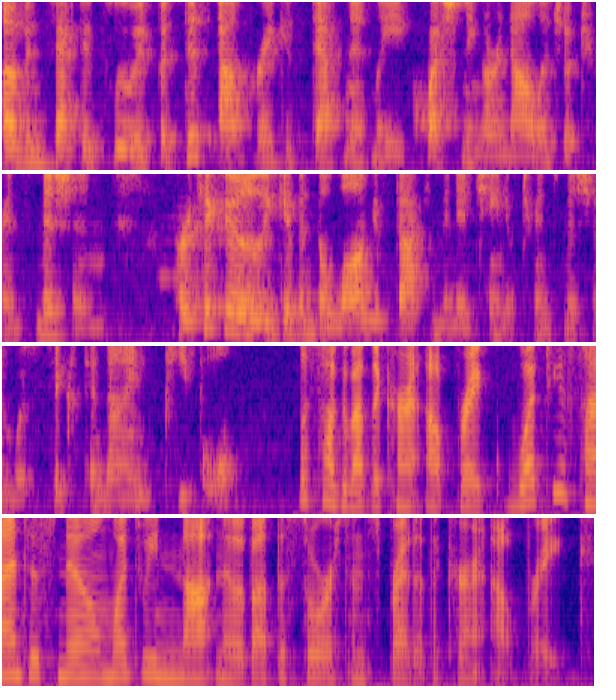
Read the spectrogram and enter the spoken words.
of infected fluid. But this outbreak is definitely questioning our knowledge of transmission particularly given the longest documented chain of transmission was six to nine people. Let's talk about the current outbreak. What do you scientists know and what do we not know about the source and spread of the current outbreak?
